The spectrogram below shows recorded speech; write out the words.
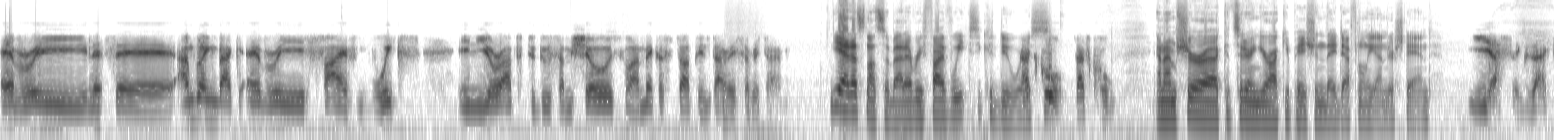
every let's say I'm going back every five weeks in Europe to do some shows. So I make a stop in Paris every time. Yeah, that's not so bad. Every five weeks, you could do worse. That's cool. That's cool. And I'm sure, uh, considering your occupation, they definitely understand. Yes, exact.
